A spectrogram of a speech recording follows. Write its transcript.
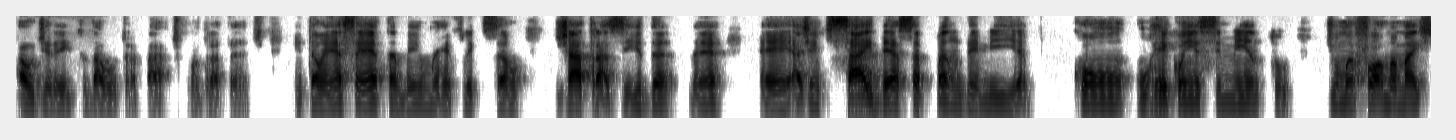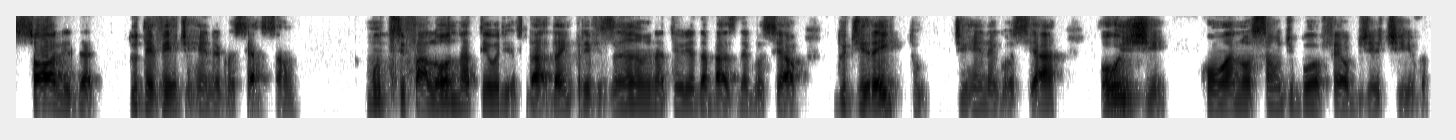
ao direito da outra parte contratante? Então, essa é também uma reflexão já trazida. Né? É, a gente sai dessa pandemia com o reconhecimento de uma forma mais sólida do dever de renegociação. Muito se falou na teoria da, da imprevisão e na teoria da base negocial do direito de renegociar. Hoje, com a noção de boa-fé objetiva.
